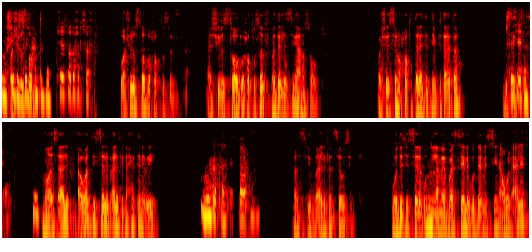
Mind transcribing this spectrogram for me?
وشيل وأشيل الصاد الصاد وحط صفر. شيل صاد واحد صفر. وأشيل الصاد وأحط صفر. أشيل الصاد وأحط صفر. ما دل السين يعني صاد. وأشيل السين وأحط تلاتة. اتنين في تلاتة؟ بستة ستة ناقص ألف أودي السالب ألف الناحية التانية بإيه؟ موجب ألف. بس يبقى ألف هتساوي ستة. وديت السالب قلنا لما يبقى السالب قدام السين أو الألف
